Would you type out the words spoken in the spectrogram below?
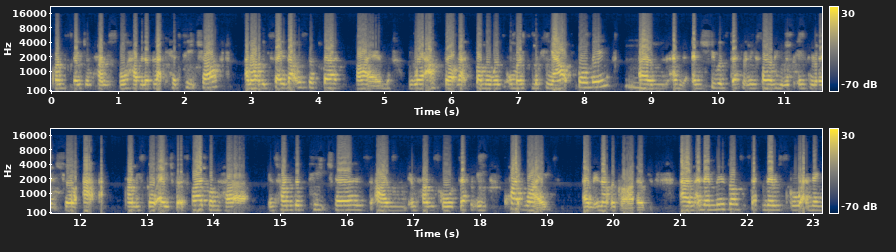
one stage in primary school having a black head teacher, and I would say that was the first time where I felt like someone was almost looking out for me. Mm. Um, and, and she was definitely someone who was influential at primary school age. But aside from her, in terms of teachers um, in primary school, definitely quite white um, in that regard. Um, and then moved on to secondary school and then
